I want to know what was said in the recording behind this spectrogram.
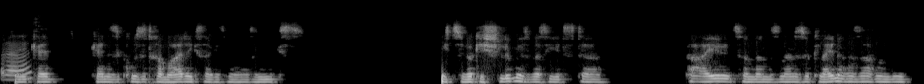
Oder Nee, kein, keine so große Dramatik, sag ich jetzt mal. Also nichts, nichts wirklich Schlimmes, was sie jetzt da beeilt, sondern es sind alles so kleinere Sachen, die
